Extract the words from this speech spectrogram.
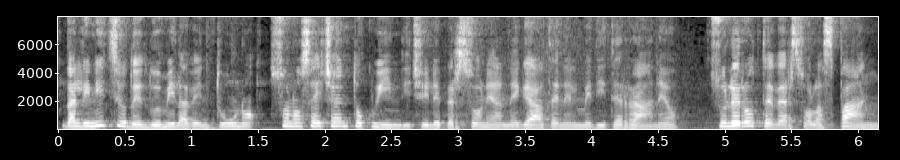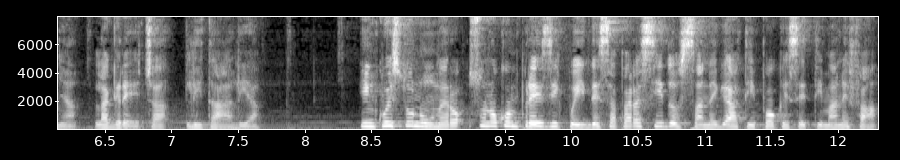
Dall'inizio del 2021 sono 615 le persone annegate nel Mediterraneo sulle rotte verso la Spagna, la Grecia, l'Italia. In questo numero sono compresi quei desaparecidos annegati poche settimane fa,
